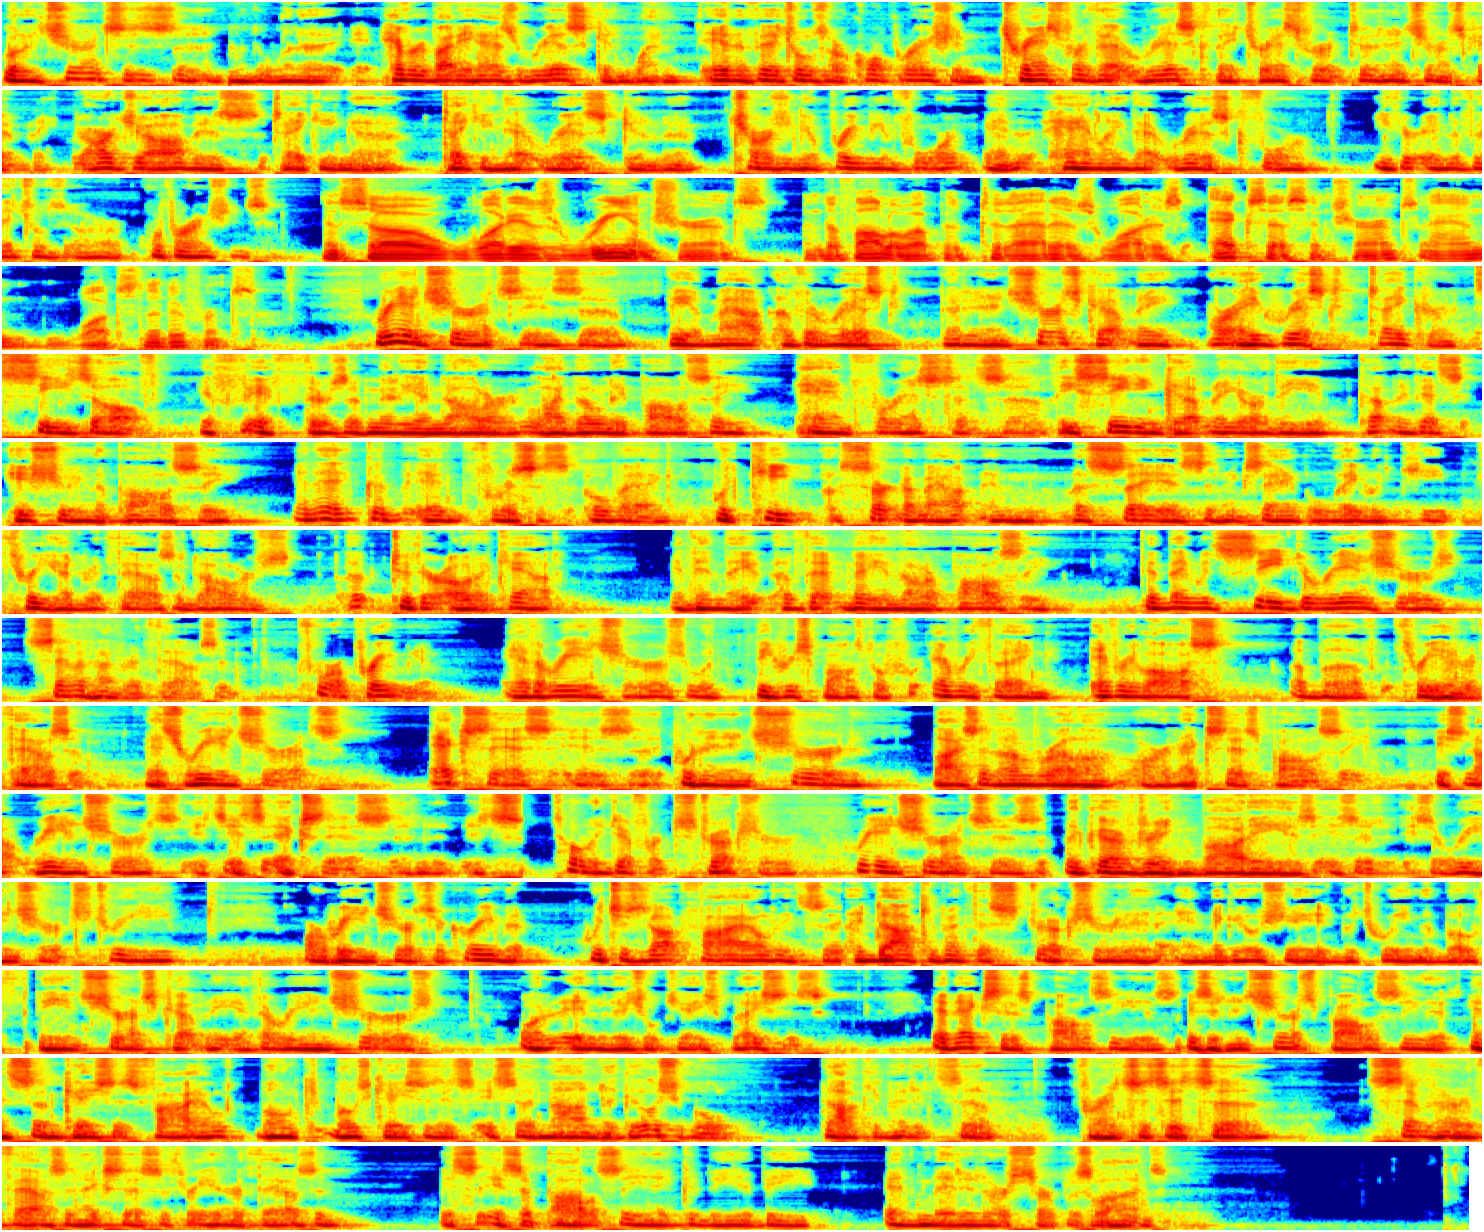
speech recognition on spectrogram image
Well, insurance is uh, when uh, everybody has risk, and when individuals or corporation transfer that risk, they transfer it to an insurance company. Our job is taking uh, taking that risk and uh, charging a premium for it, and handling that risk for either individuals or corporations. And so, what is reinsurance? And the follow up to that is what is excess insurance, and what's the difference? Reinsurance is uh, the amount of the risk that an insurance company or a risk taker cedes off. If, if there's a million dollar liability policy, and for instance, uh, the ceding company or the company that's issuing the policy, and it could, and for instance, OMAG would keep a certain amount, and let's say, as an example, they would keep $300,000 uh, to their own account, and then they, of that million dollar policy, then they would cede to reinsurers 700,000 for a premium. And the reinsurers would be responsible for everything, every loss above 300,000. That's reinsurance. Excess is uh, when an insured buys an umbrella or an excess policy. It's not reinsurance, it's, it's excess, and it's totally different structure. Reinsurance is the governing body is, is, a, is a reinsurance treaty or reinsurance agreement, which is not filed. It's a, a document that's structured and, and, negotiated between the, both the insurance company and the reinsurers on an individual case basis. An excess policy is, is an insurance policy that in some cases filed. Most, most cases it's, it's a non-negotiable document. It's a, for instance, it's uh, a 700,000 excess of 300,000. It's, it's a policy and it could either be admitted or surplus lines.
